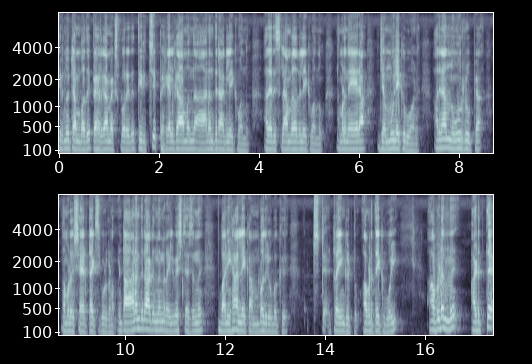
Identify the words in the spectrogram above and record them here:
ഇരുന്നൂറ്റമ്പത് പെഹൽഗാം എക്സ്പ്ലോർ ചെയ്ത് തിരിച്ച് പെഹൽഗാം എന്ന് ആനന്ദ്നാഗിലേക്ക് വന്നു. അതായത് ഇസ്ലാമാബാദിലേക്ക് വന്നു. നമ്മൾ നേരെ ജമ്മുവിലേക്ക് പോവാണ്. അതിനാ നൂറ് രൂപ നമ്മൾ ഷെയർ ടാക്സി കൊടുക്കണം. എന്നിട്ട് ആനന്ദ്നാഗിൽ തന്നെ റെയിൽവേ സ്റ്റേഷനിൽ ബനിഹാലിലേക്ക് അമ്പത് രൂപക്ക് ട്രെയിൻ കിട്ടും. അവിടത്തേക്ക് പോയി. അവിടെ നിന്ന് അടുത്ത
